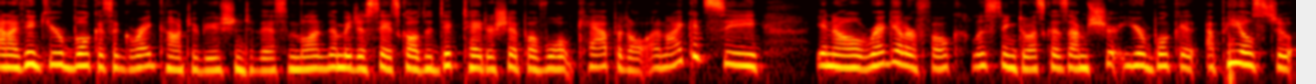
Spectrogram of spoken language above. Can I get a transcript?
And I think your book is a great contribution to this. And let me just say, it's called "The Dictatorship of Woke Capital," and I could see, you know, regular folk listening to us because I'm sure your book appeals to,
